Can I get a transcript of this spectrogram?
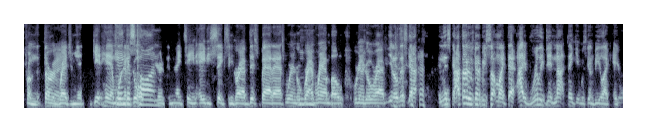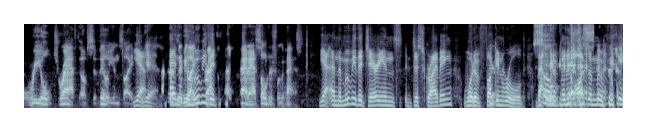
from the Third Right. Regiment. Get him. Genghis we're gonna go Khan. over here to 1986 and grab this badass. We're gonna go grab mm-hmm. Rambo. We're gonna go grab, you know, this guy. And this guy, I thought it was going to be something like that. I really did not think it was going to be like a real draft of civilians. Like, Yeah, Yeah. I it was And be the like movie draft of, like, badass soldiers from the past. yeah, and the movie that Jarian's describing would have fucking ruled. That So- would have been an Yes. awesome movie.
